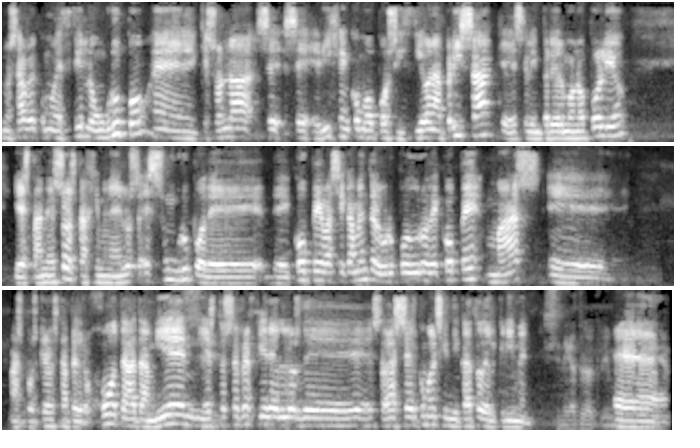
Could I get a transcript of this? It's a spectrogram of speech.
no sabe cómo decirlo, un grupo eh, que son la, se, se, erigen como oposición a Prisa, que es el imperio del monopolio, y están eso, está Jiménez, es un grupo de, de, COPE, básicamente, el grupo duro de COPE, más, eh, más pues creo que está Pedro J también, sí. y esto se refiere a los de, a ser como el sindicato del crimen. Sindicato del crimen. Eh,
